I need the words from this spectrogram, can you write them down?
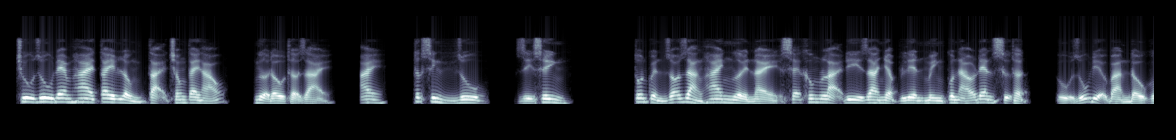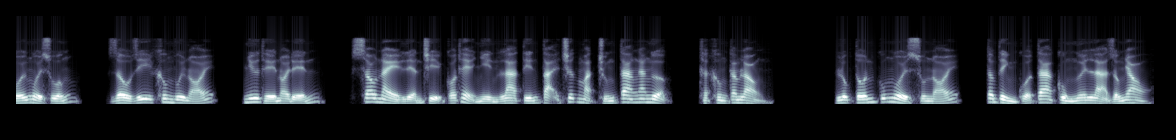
Chu Du đem hai tay lồng tại trong tay áo, ngửa đầu thở dài, ai, tức sinh Du, gì sinh. Tôn quyền rõ ràng hai người này sẽ không lại đi gia nhập liên minh quân áo đen sự thật, ủ rũ địa bàn đầu gối ngồi xuống, dầu di không vui nói, như thế nói đến, sau này liền chỉ có thể nhìn La Tín tại trước mặt chúng ta ngang ngược, thật không cam lòng. Lục Tốn cũng ngồi xuống nói, tâm tình của ta cùng ngươi là giống nhau.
